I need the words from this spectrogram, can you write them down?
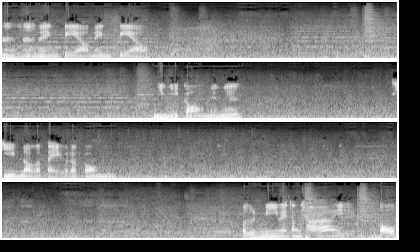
อ่าอ่าแม่งเปรี้ยวแม่งเปรี้ยว ยิงอีกกองนึงนะทีมเราก็แตกไปแล้วกองนึงปืนมีไม่ต้องใช้ ตบ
